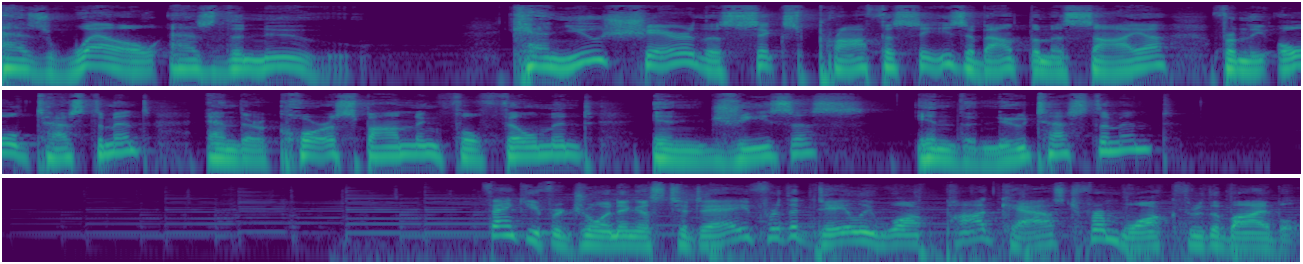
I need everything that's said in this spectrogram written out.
as well as the New. Can you share the six prophecies about the Messiah from the Old Testament and their corresponding fulfillment in Jesus in the New Testament? Thank you for joining us today for the Daily Walk podcast from Walk Through the Bible.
